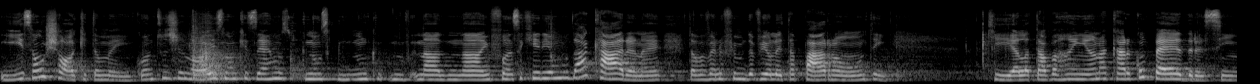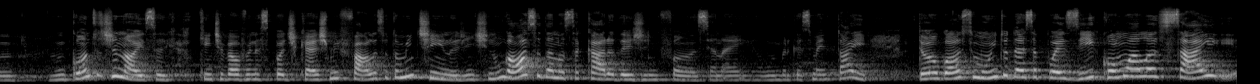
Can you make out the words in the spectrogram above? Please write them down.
E isso é um choque também. Quantos de nós não quisermos, não, na, na infância, queria mudar a cara, né? Estava vendo o filme da Violeta Parra ontem, que ela estava arranhando a cara com pedra, assim. Quantos de nós, quem estiver ouvindo esse podcast, me fala se eu estou mentindo? A gente não gosta da nossa cara desde a infância, né? O embranquecimento está aí. Então, eu gosto muito dessa poesia e como ela sai,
